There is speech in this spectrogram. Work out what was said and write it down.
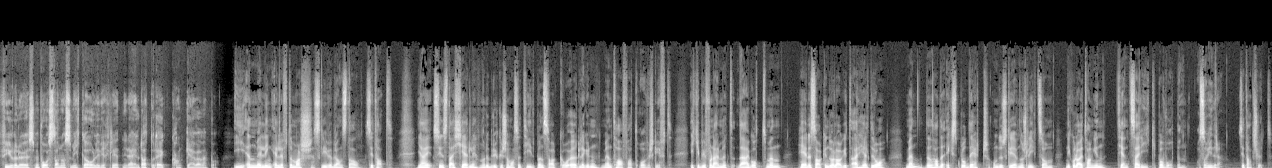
fyre løs med påstander som ikke har hold i virkeligheten i det hele tatt, og det kan ikke jeg være med på. I en melding 11. mars skriver Bransdal sitat jeg syns det er kjedelig når du bruker så masse tid på en sak og ødelegger den med en tafatt overskrift. Ikke bli fornærmet, det er godt, men hele saken du har laget er helt rå. Men den hadde eksplodert om du skrev noe slikt som Nicolai Tangen tjent seg rik på våpen, osv. Sitat slutt.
